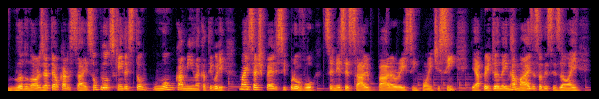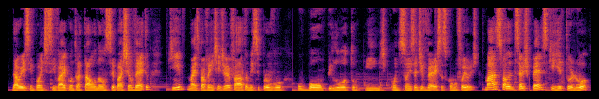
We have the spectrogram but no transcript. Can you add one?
Lando Norris e até o Carlos Sainz. São pilotos que ainda estão um longo caminho na categoria. Mas Sérgio Pérez se provou ser necessário para a Racing Point, sim. E apertando ainda mais essa decisão aí da Racing Point se vai contratar ou não Sebastian Vettel, que mais para frente a gente vai falar também se provou um bom piloto em condições adversas como foi hoje. Mas falando de Sérgio Pérez que retornou,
